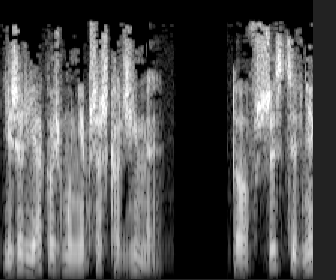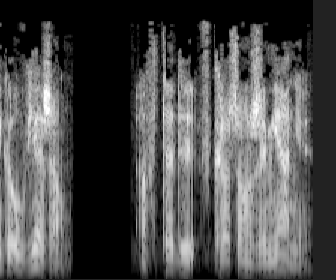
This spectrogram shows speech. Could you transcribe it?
jeżeli jakoś mu nie przeszkodzimy, to wszyscy w niego uwierzą, a wtedy wkroczą Rzymianie,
